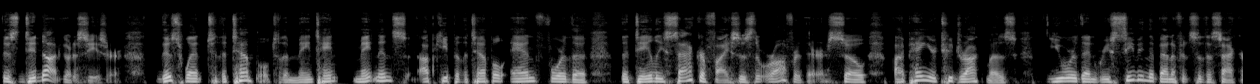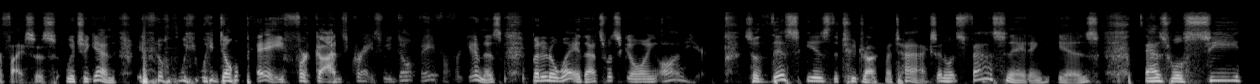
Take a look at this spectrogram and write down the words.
This did not go to Caesar. This went to the temple, to the maintain, maintenance, upkeep of the temple, and for the, the daily sacrifices that were offered there. So by paying your two drachmas, you were then receiving the benefits of the sacrifices, which again, we, we don't pay for God's grace. We don't pay for forgiveness, but in a way, that's what's going on here. So this is the two drachma tax. And what's fascinating is, as we'll see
